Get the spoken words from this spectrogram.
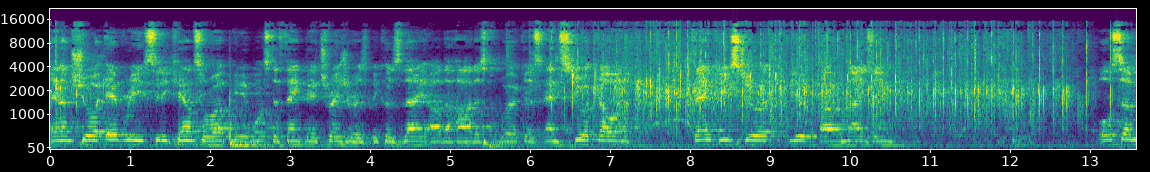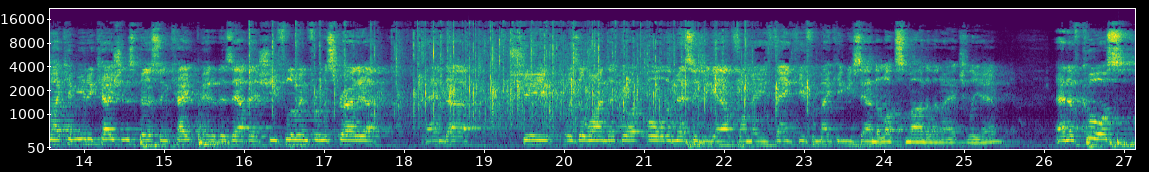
And I'm sure every city councillor up here wants to thank their treasurers because they are the hardest workers. And Stuart Cohen, thank you, Stuart. You are amazing. Also, my communications person, Kate Pettit, is out there. She flew in from Australia and uh, she was the one that got all the messaging out for me. Thank you for making me sound a lot smarter than I actually am. And of course,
